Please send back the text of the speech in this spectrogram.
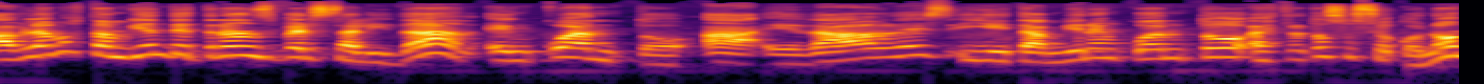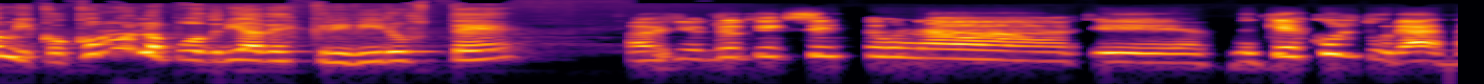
hablamos también de transversalidad en cuanto a edades y también en cuanto a estrato socioeconómico. ¿Cómo lo podría describir usted? yo creo que existe una, eh, que es cultural,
